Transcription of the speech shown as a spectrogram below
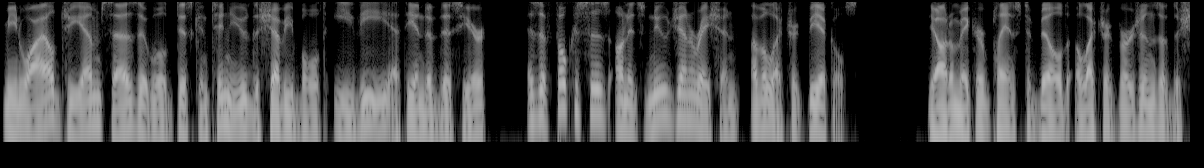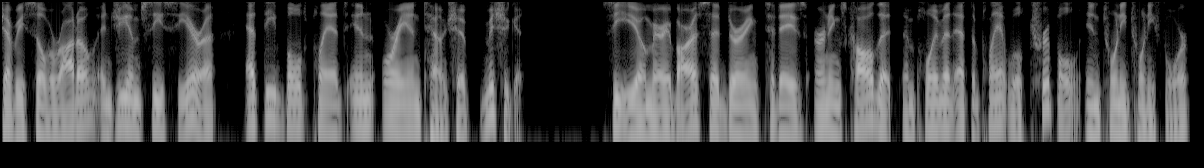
Meanwhile, GM says it will discontinue the Chevy Bolt EV at the end of this year as it focuses on its new generation of electric vehicles. The automaker plans to build electric versions of the Chevy Silverado and GMC Sierra at the Bolt plant in Orion Township, Michigan. CEO Mary Barra said during today's earnings call that employment at the plant will triple in 2024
